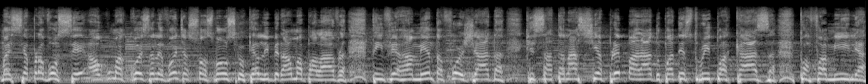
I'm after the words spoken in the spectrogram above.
mas se é para você alguma coisa, levante as suas mãos que eu quero liberar uma palavra. Tem ferramenta forjada que Satanás tinha preparado para destruir tua casa, tua família,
